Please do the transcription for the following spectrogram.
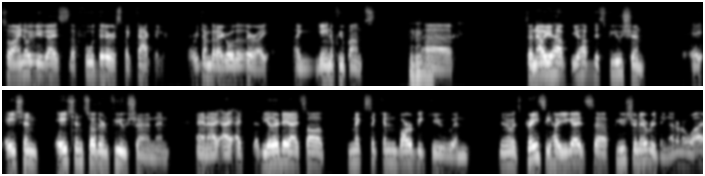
So I know you guys. The food there is spectacular. Every time that I go there, I I gain a few pounds. Uh, so now you have you have this fusion, Asian Asian Southern fusion, and and I, I, I the other day I saw Mexican barbecue, and you know it's crazy how you guys uh, fusion everything. I don't know why.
